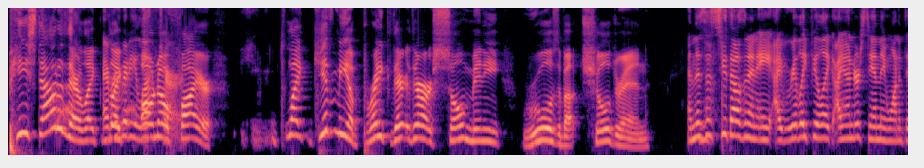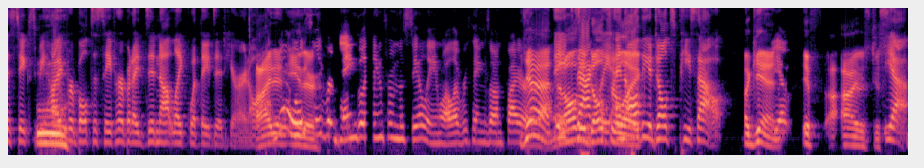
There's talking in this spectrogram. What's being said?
pieced out of there. Like Everybody like, oh no, her. fire! Like, give me a break. There, there are so many rules about children. and this is 2008. I really feel like I understand they wanted the stakes to be high for Bolt to save her, but I did not like what they did here at all. I didn't No, either. it's like we're dangling from the ceiling while everything's on fire. Yeah, around. and all the exactly. adults are and like- all the adults peace out. Again, Yep. if I, I was just Yeah.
